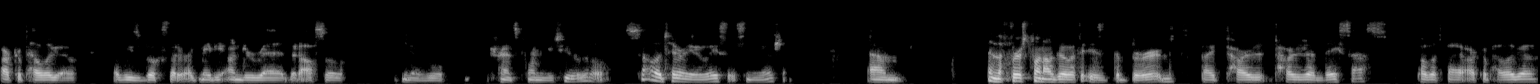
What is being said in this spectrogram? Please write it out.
archipelago of these books that are like maybe underread, but also, you know, will transform you to a little solitary oasis in the ocean. Um, and the first one I'll go with is The Birds by Tar- Tarjei Vesaas, published by Archipelago.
